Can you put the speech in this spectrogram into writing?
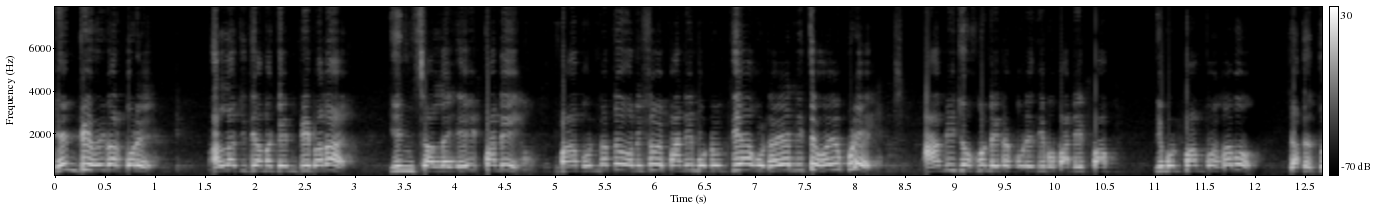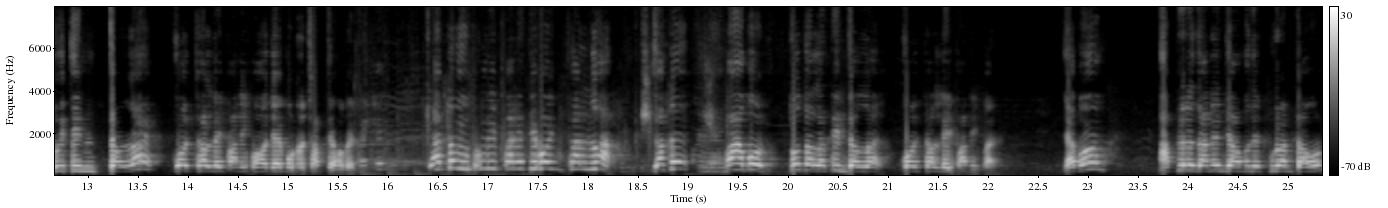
এমপি হইবার পরে, আল্লাহ যদি আমাকে এমপি বানায়, ইনশাল্লাহ এই পানি, মা বন্যা তো অনেক সময় পানি মোটর দিয়ে উঠাইয়া নিতে হয় উপরে। আমি যখন এটা করে দিব, পানির পাম্প এমন পাম্প বসাবো, যাতে দুই তিন চাল্লায় কল ছাড়লেই পানি পাওয়া যায়, মোটর ছাড়তে হবে না। এত উপরে পানি দিব ইনশাল্লাহ। যাতে মা বোন দোতলা তিন চাল্লায় কল ছাড়লেই পানি পায়। এবং আপনারা জানেন যে আমাদের পুরান টাউন,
